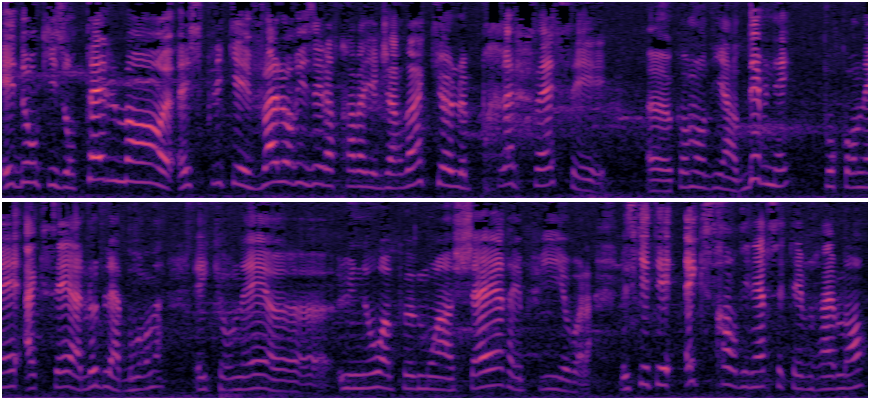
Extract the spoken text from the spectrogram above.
Et donc ils ont tellement euh, expliqué, valorisé leur travail et le jardin que le préfet s'est, euh, comment dire, démené pour qu'on ait accès à l'eau de la Bourne et qu'on ait une eau un peu moins chère et puis voilà. Mais ce qui était extraordinaire, c'était vraiment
